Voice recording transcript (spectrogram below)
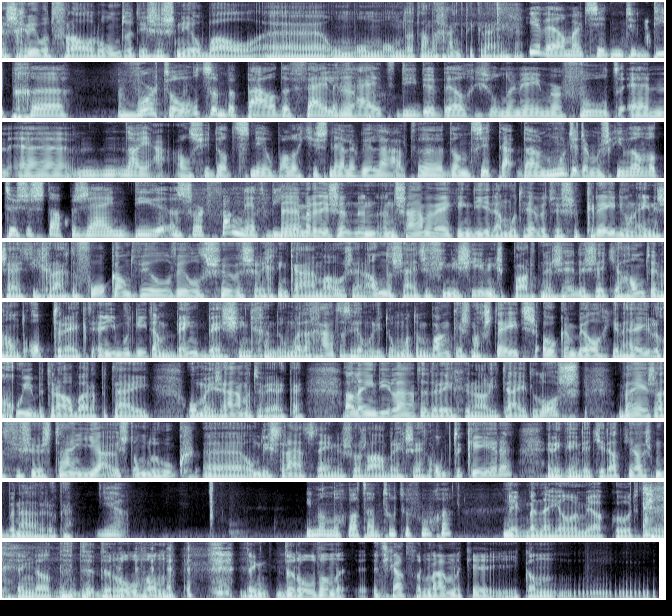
schreeuw het vooral rond het is een sneeuwbal uh, om, om, om dat aan de gang te krijgen. Jawel, maar het zit natuurlijk diep ge, wortelt een bepaalde veiligheid die de Belgische ondernemer voelt. En uh, nou ja, als je dat sneeuwballetje sneller wil laten, dan, zit daar, dan moeten er misschien wel wat tussenstappen zijn die een soort vangnet bieden. Nee, maar het is een, een, een samenwerking die je dan moet hebben tussen Credion enerzijds die graag de voorkant wil, wil service richting KMO's en anderzijds de financieringspartners. Hè? Dus dat je hand in hand optrekt en je moet niet aan bankbashing gaan doen, maar daar gaat het helemaal niet om. Want een bank is nog steeds, ook in België, een hele goede betrouwbare partij om mee samen te werken. Alleen die laten de regionaliteit los. Wij als adviseur staan juist om de hoek uh, om die straatstenen, zoals Albrecht zegt, op te keren. En ik denk dat je dat juist moet benadrukken. Ja. Iemand nog wat aan toe te voegen? Nee, ik ben daar helemaal mee akkoord. ik denk dat de, de, rol van, denk, de rol van, het gaat voornamelijk, hè, je kan,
